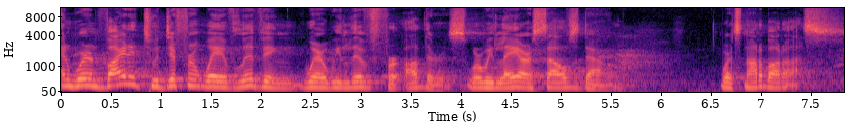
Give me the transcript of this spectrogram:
and we're invited to a different way of living where we live for others, where we lay ourselves down, where it's not about us.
